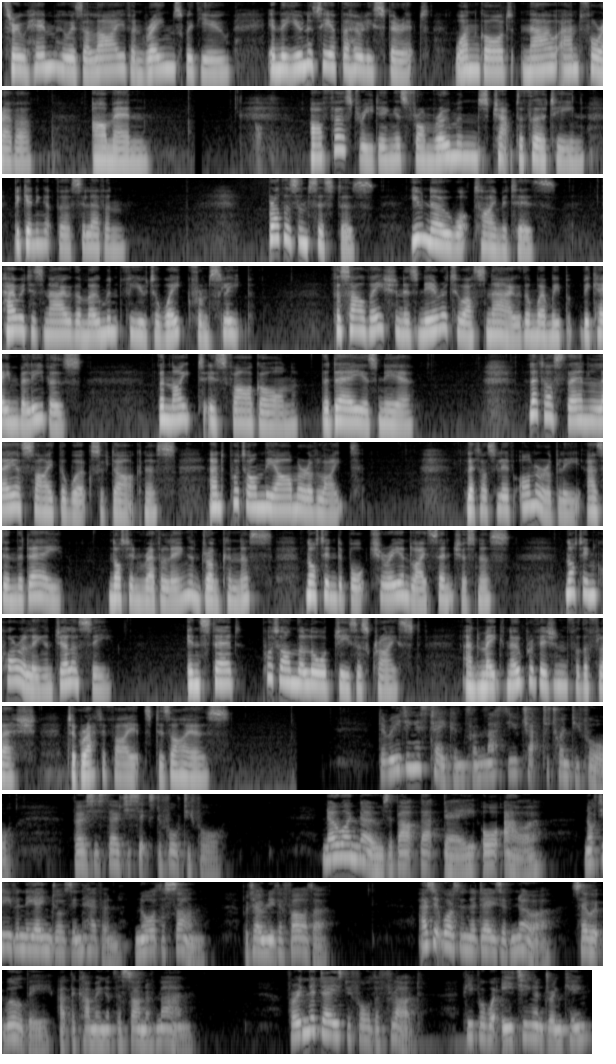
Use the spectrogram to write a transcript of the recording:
Through him who is alive and reigns with you, in the unity of the Holy Spirit, one God, now and forever. Amen. Our first reading is from Romans chapter 13, beginning at verse 11. Brothers and sisters, you know what time it is, how it is now the moment for you to wake from sleep. For salvation is nearer to us now than when we became believers. The night is far gone, the day is near. Let us then lay aside the works of darkness and put on the armour of light. Let us live honourably as in the day, not in revelling and drunkenness, not in debauchery and licentiousness, not in quarrelling and jealousy. Instead, put on the Lord Jesus Christ, and make no provision for the flesh to gratify its desires. The reading is taken from Matthew chapter 24, verses 36 to 44. No one knows about that day or hour, not even the angels in heaven, nor the Son, but only the Father. As it was in the days of Noah, so it will be at the coming of the Son of Man. For in the days before the flood, people were eating and drinking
